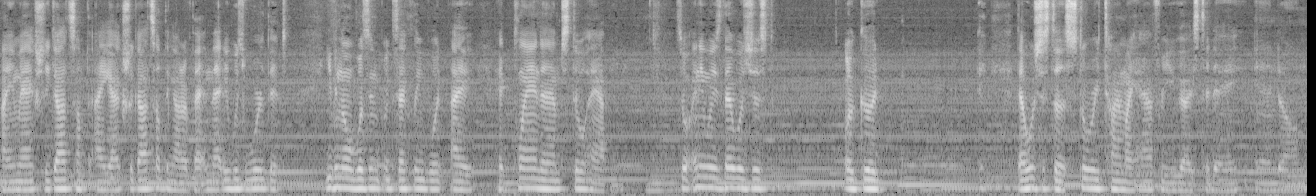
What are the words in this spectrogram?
I am actually got something. I actually got something out of that, and that it was worth it, even though it wasn't exactly what I had planned. And I'm still happy. So, anyways, that was just a good that was just a story time I have for you guys today. And um,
